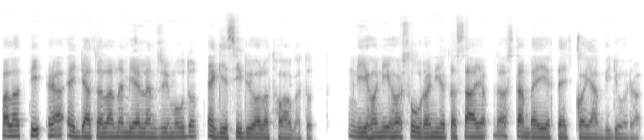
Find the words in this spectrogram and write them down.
Palatti rá egyáltalán nem jellemző módon egész idő alatt hallgatott. Néha-néha szóra nyílt a szája, de aztán beérte egy kaján vigyorral.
